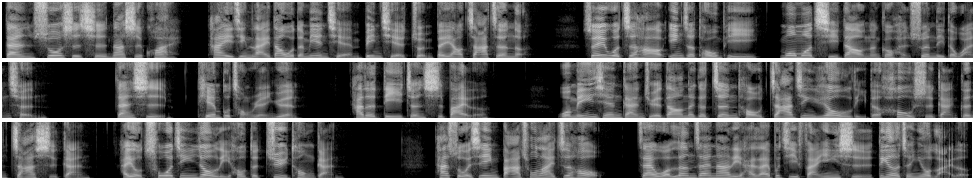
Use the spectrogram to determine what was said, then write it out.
但说时迟，那时快，他已经来到我的面前，并且准备要扎针了。所以我只好硬着头皮，默默祈祷能够很顺利的完成。但是天不从人愿，他的第一针失败了。我明显感觉到那个针头扎进肉里的厚实感跟扎实感，还有戳进肉里后的剧痛感。他索性拔出来之后，在我愣在那里还来不及反应时，第二针又来了。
